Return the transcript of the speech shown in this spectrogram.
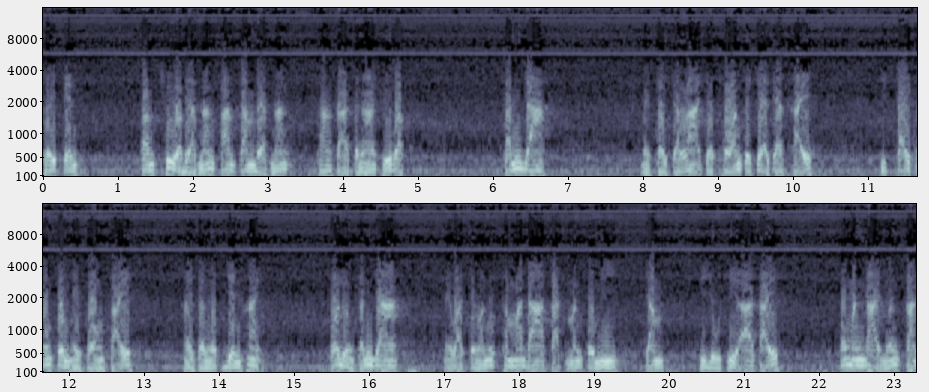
เคยเป็นความเชื่อแบบนั้นความจำแบบนั้น ทางศาสนาถือแบบสัญญา ไม่ใส่จะละจะถอนจะแก้จะไข จิตใจของตนให้ฟองใส ให้สงบเย็นให้ เพราะเรื่องสัญญาไม่ว่าจะมนุษย์ธรรมดาสัตว์มันก็มีจำที่อยู่ที่อาศัยของมันได้เหมือนกัน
